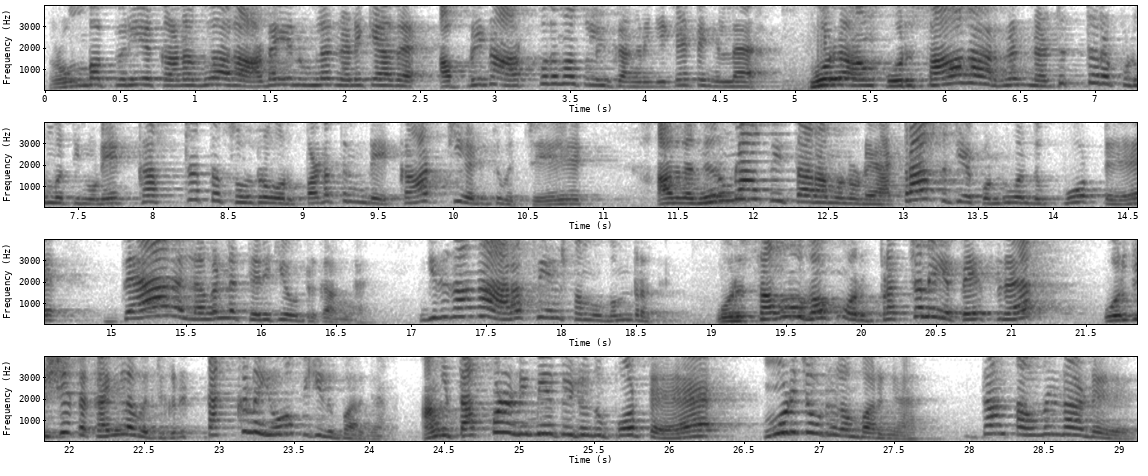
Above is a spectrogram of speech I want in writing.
ரொம்ப பெரிய கனவு அதை அடையணும்ல நினைக்காத. அப்படின்னு அற்புதமா சொல்லியிருக்காங்க. நீங்க கேட்டீங்கல்ல? ஒரு ஒரு சாதாரண நடுத்தர குடும்பத்தினுடைய கஷ்டத்தை சொல்ற ஒரு படத்தினுடைய காட்சி எடுத்து வச்சு அதுல நிர்மலா சீதாராமனுடைய அட்ராசிட்டியை கொண்டு வந்து போட்டு வேற லெவல்ல தெரிக்க விட்டுருக்காங்க. இதுதாங்க அரசியல் சமூகம்ன்றது. ஒரு சமூகம் ஒரு பிரச்சனையை பேசுற ஒரு விஷயத்த கையில வச்சுக்கிட்டு டக்குன்னு யோசிக்குது பாருங்க. அங்க டப்புன்னு நிம்மியை தூக்கிட்டு வந்து போட்டு முடிச்சு விட்டுருக்கான் பாருங்க. இதான் தமிழ்நாடு.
